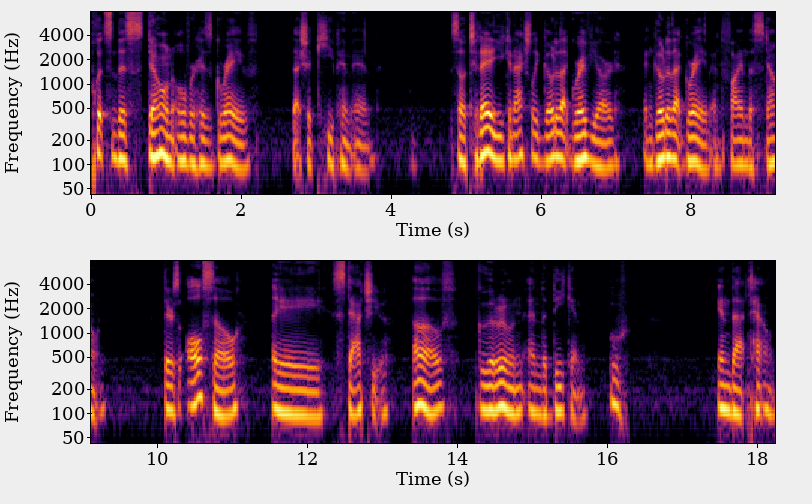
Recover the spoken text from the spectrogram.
puts this stone over his grave that should keep him in. So today you can actually go to that graveyard and go to that grave and find the stone. There's also a statue of Gurun and the deacon Ooh. in that town,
